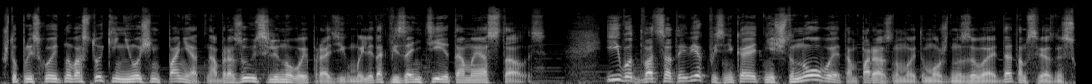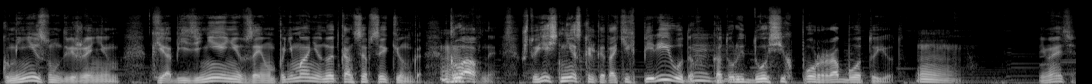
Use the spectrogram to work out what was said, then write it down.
Что происходит на Востоке, не очень понятно. Образуется ли новая парадигма, или так Византия там и осталась. И вот 20 век возникает нечто новое, там по-разному это можно называть, да, там связанное с куминизмом, движением к объединению, взаимопониманию, но это концепция Кюнга. Главное, что есть несколько таких периодов, которые до сих пор работают. М. Понимаете?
